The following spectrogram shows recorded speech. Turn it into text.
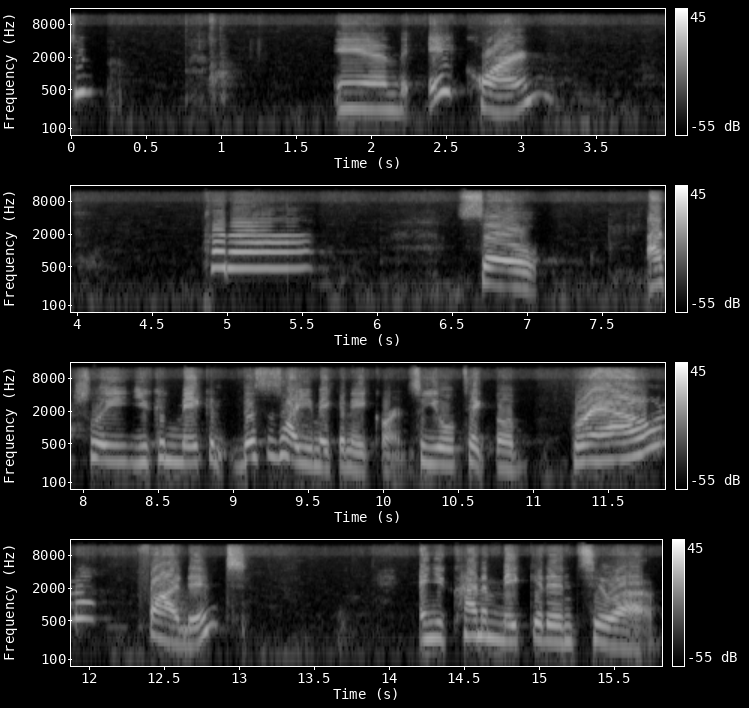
doop. And the acorn. Ta-da! So actually you can make, an- this is how you make an acorn. So you'll take the brown fondant and you kind of make it into a,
